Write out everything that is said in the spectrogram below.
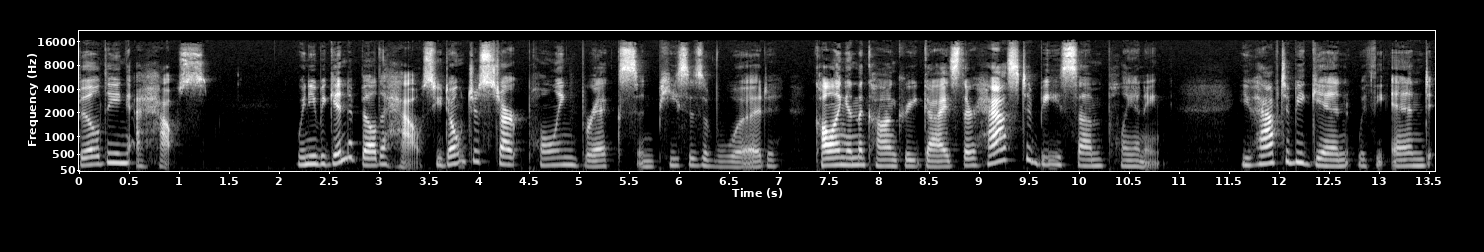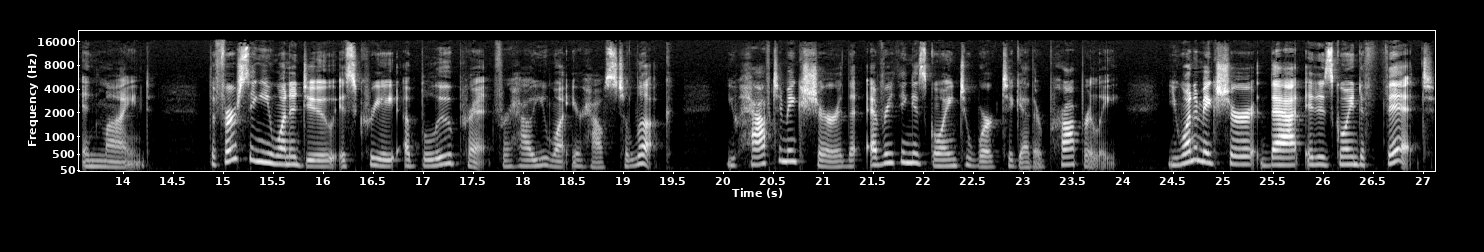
building a house. When you begin to build a house, you don't just start pulling bricks and pieces of wood, calling in the concrete guys. There has to be some planning. You have to begin with the end in mind. The first thing you want to do is create a blueprint for how you want your house to look. You have to make sure that everything is going to work together properly. You want to make sure that it is going to fit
